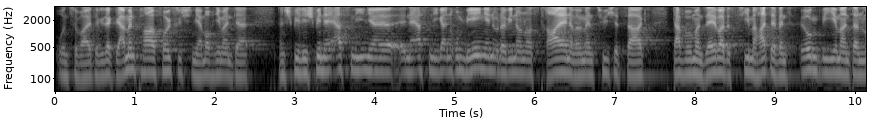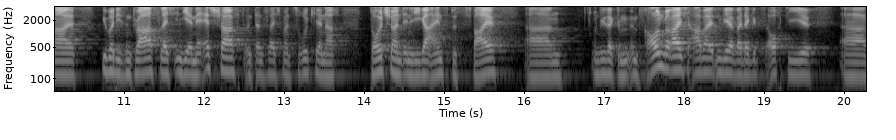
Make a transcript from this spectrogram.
und so weiter. Wie gesagt, wir haben ein paar Erfolgsgeschichten. Wir haben auch jemanden, der dann spielt, ich spiele in der ersten Linie, in der ersten Liga in Rumänien oder wie noch in Australien. Aber wenn man natürlich jetzt sagt, da wo man selber das Ziel hatte, wenn es irgendwie jemand dann mal über diesen Draft vielleicht in die MLS schafft und dann vielleicht mal zurück hier nach Deutschland in Liga 1 bis 2. Ähm, und wie gesagt, im, im Frauenbereich arbeiten wir, weil da gibt es auch die äh,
